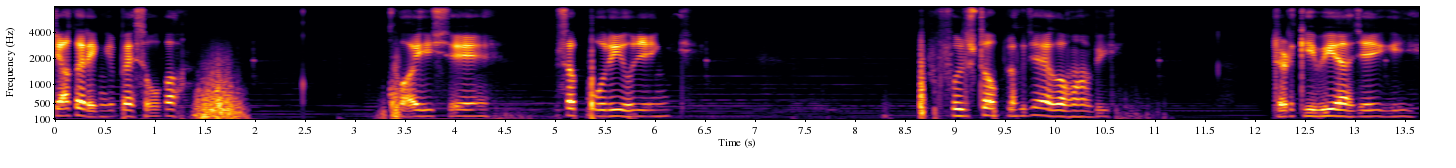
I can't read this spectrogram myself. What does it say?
क्या करेंगे पैसों का? ख्वाहिशें सब पूरी हो जाएँगी। फुल स्टॉप लग जाएगा वहाँ भी। लड़की भी आ जाएगी।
